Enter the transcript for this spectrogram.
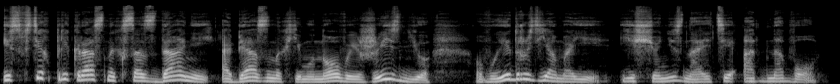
из всех прекрасных созданий, обязанных ему новой жизнью, вы, друзья мои, еще не знаете одного –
